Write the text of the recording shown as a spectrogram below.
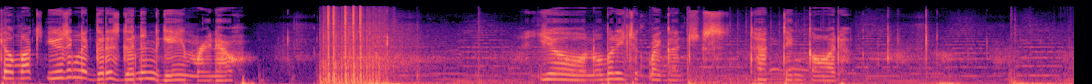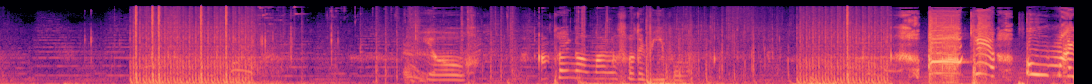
Yo, I'm using the goodest gun in the game right now. Yo, nobody took my gun. Just thank God. Yo, I'm playing online with other people. Okay! Oh my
